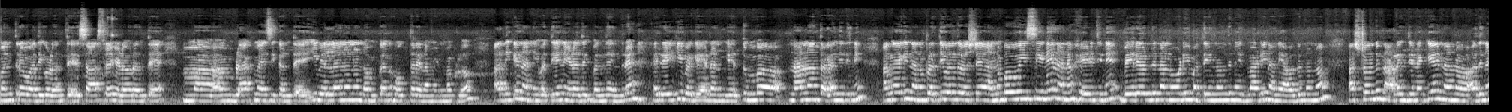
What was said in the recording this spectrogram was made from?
ಮಂತ್ರವಾದಿಗಳಂತೆ, ಶಾಸ್ತ್ರ ಹೇಳೋರಂತೆ ಬ್ಲ್ಯಾಕ್ ಮ್ಯಾಜಿಕ್ ಅಂತೆ, ಇವೆಲ್ಲನೂ ನಂಬ್ಕೊಂಡು ಹೋಗ್ತಾರೆ ನಮ್ಮ ಹೆಣ್ಮಕ್ಳು. ಅದಕ್ಕೆ ನಾನು ಇವತ್ತೇನು ಹೇಳೋದಕ್ಕೆ ಬಂದೆ ಅಂದರೆ, ರೇಖಿ ಬಗ್ಗೆ ನನಗೆ ತುಂಬ, ನಾನು ತಗೊಂಡಿದ್ದೀನಿ ಹಂಗಾಗಿ ನಾನು ಪ್ರತಿಯೊಂದು ಅಷ್ಟೇ ಅನುಭವಿಸಿನೇ ನಾನು ಹೇಳ್ತೀನಿ. ಬೇರೆಯವ್ರದನ್ನ ನೋಡಿ ಮತ್ತು ಇನ್ನೊಂದನ್ನ ಇದು ಮಾಡಿ ನಾನು ಯಾವುದನ್ನು ಅಷ್ಟೊಂದು ನಾಲ್ಕು ಜನಕ್ಕೆ ನಾನು ಅದನ್ನು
